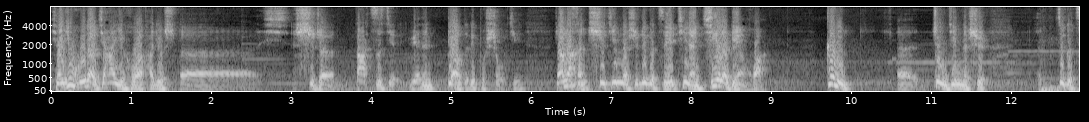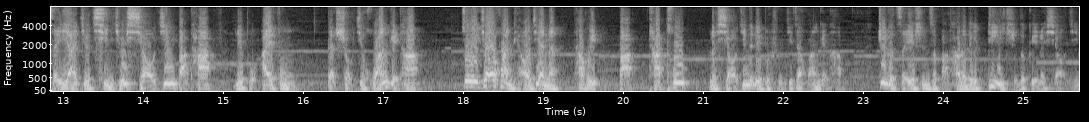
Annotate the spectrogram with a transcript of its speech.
小金回到家以后啊，他就呃试着打自己原来掉的那部手机。让他很吃惊的是，这个贼竟然接了电话。更 呃震惊的是，这个贼呀就请求小金把他那部 iPhone 的手机还给他。作为交换条件呢，他会把他偷了小金的那部手机再还给他。这个贼甚至把他的这个地址都给了小金。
